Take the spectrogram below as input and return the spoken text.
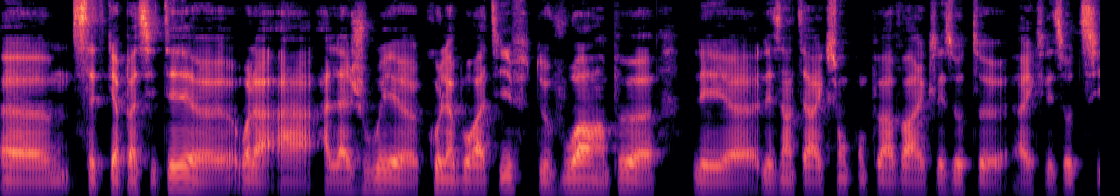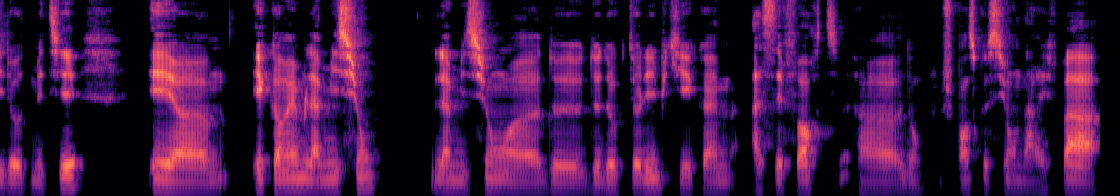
Euh, cette capacité voilà, à, la jouer collaboratif, de voir un peu les, interactions qu'on peut avoir avec les autres, avec les autres silos de métier, et, et quand même la mission, la mission de, de, Doctolib qui est quand même assez forte. donc je pense que si on n'arrive pas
